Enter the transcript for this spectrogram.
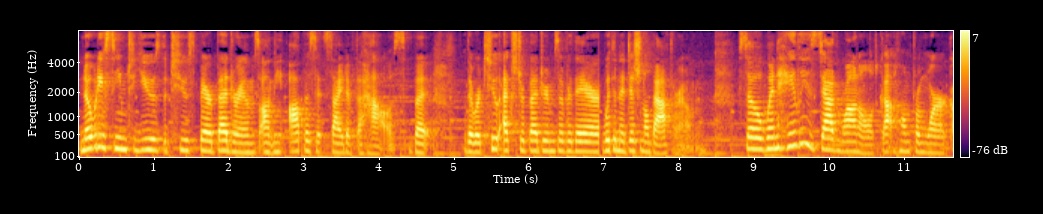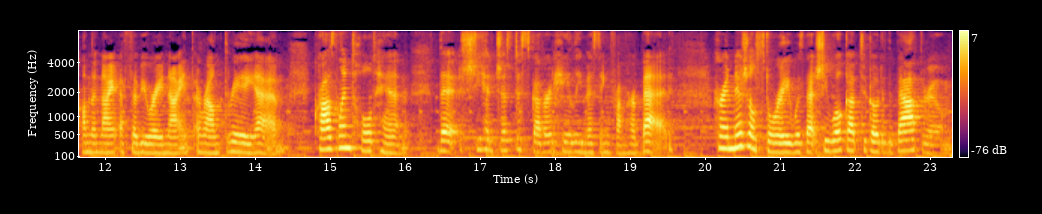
Nobody seemed to use the two spare bedrooms on the opposite side of the house, but there were two extra bedrooms over there with an additional bathroom. So, when Haleigh's dad Ronald got home from work on the night of February 9th around 3 a.m., Croslin told him that she had just discovered Haleigh missing from her bed. Her initial story was that she woke up to go to the bathroom,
